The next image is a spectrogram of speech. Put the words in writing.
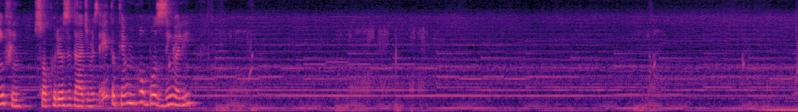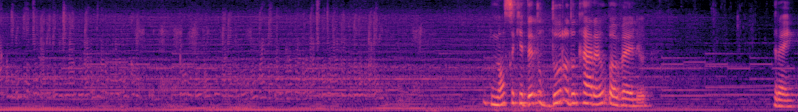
Enfim, só curiosidade, mas... Eita, tem um robozinho ali. Nossa, que dedo duro do caramba, velho. Peraí.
